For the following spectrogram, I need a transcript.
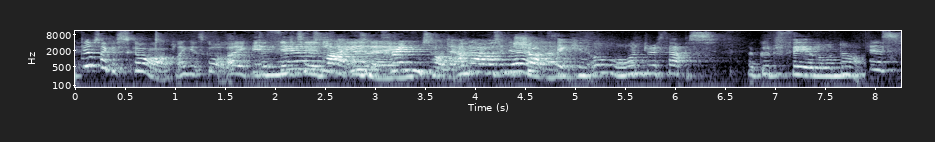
It feels like a scarf. Like it's got like the It knitted feels like there's a print on it. I know, I was in the Yeah. shop thinking, oh, I wonder if that's a good feel or not. It's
